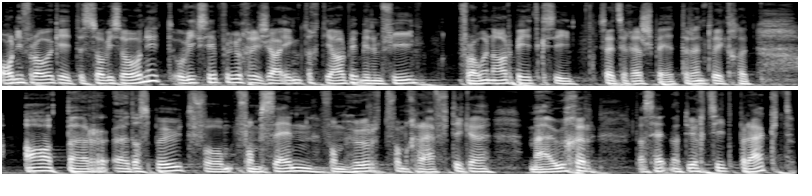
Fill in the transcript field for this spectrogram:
ohne Frauen geht das sowieso nicht. Und wie gesagt, früher ist ja eigentlich die Arbeit mit dem Vieh Frauenarbeit gewesen. Es hat sich erst später entwickelt. Aber äh, das Bild vom, vom Zen, vom Hirt, vom kräftigen Melcher, das hat natürlich die Zeit geprägt.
